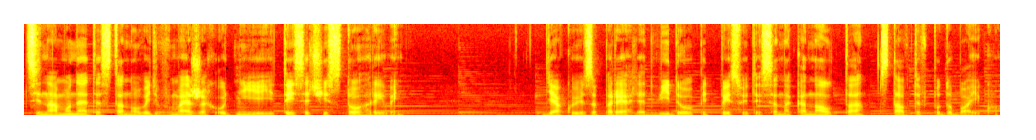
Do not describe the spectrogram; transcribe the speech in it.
ціна монети становить в межах 1100 гривень. Дякую за перегляд відео, підписуйтеся на канал та ставте вподобайку.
